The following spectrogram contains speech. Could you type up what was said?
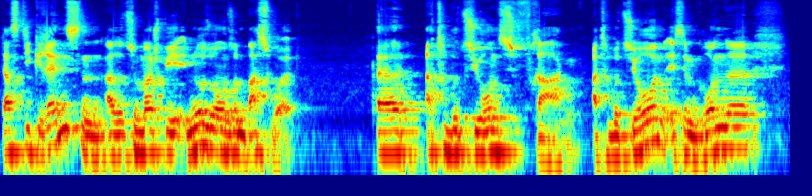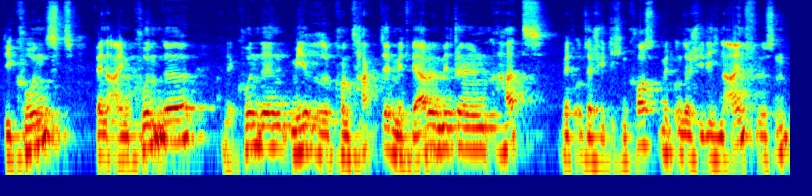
dass die Grenzen, also zum Beispiel nur so, so ein Buzzword, äh, Attributionsfragen. Attribution ist im Grunde die Kunst, wenn ein Kunde, eine Kundin mehrere Kontakte mit Werbemitteln hat, mit unterschiedlichen Kosten, mit unterschiedlichen Einflüssen,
